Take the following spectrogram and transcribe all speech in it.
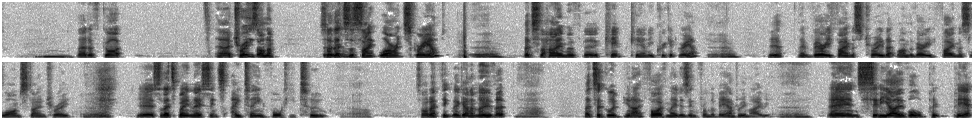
that have got uh, trees on them. So that's the St. Lawrence ground. That's the home of the Kent County Cricket Ground. Yeah. A very famous tree, that one, the very famous limestone tree. Yeah, so that's been there since 1842. So I don't think they're going to move it. nah, That's a good, you know, five metres in from the boundary, maybe. uh, And City Oval, Piet,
